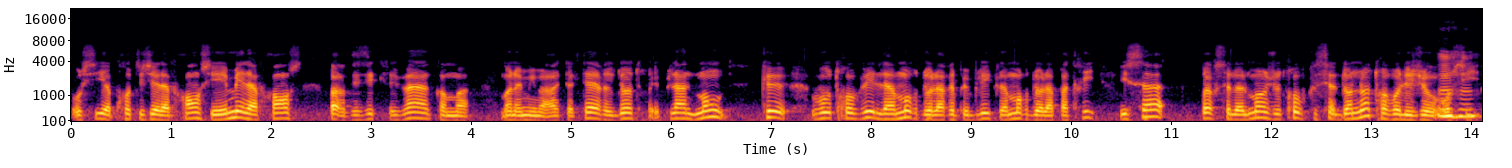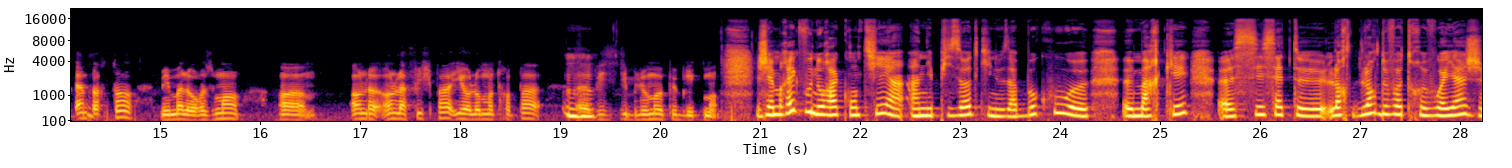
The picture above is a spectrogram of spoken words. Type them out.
aussi à protéger la France et aimer la France par des écrivains comme mon ami Marie Calter et d'autres et plein de monde que vous trouvez l'amour de la République, l'amour de la patrie. Et ça, personnellement, je trouve que c'est dans notre religion mhm. aussi important, mais malheureusement, euh, on ne l'affiche pas et on ne le montre pas euh, mhm. visiblement publiquement. J'aimerais que vous nous racontiez un, épisode qui nous a beaucoup euh, euh, marqué. c'est cette lors, lors, de votre voyage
